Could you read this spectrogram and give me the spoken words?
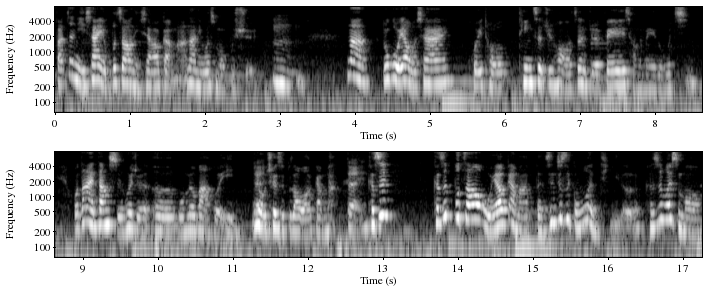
反正你现在也不知道你现在要干嘛，那你为什么不学？嗯，那如果要我现在回头听这句话，我真的觉得非常的没逻辑。我当然当时会觉得，呃，我没有办法回应，因为我确实不知道我要干嘛。对，可是可是不知道我要干嘛本身就是个问题了。可是为什么？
